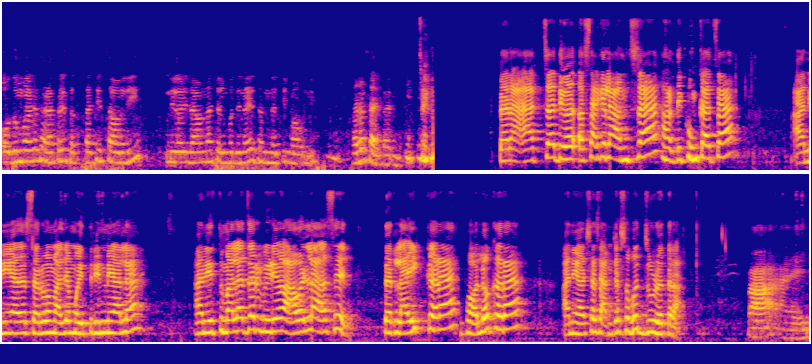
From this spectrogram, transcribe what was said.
औदुंबराच्या झाडाखाली दत्ताची सावली नीरजरावना जन्मदिन आहे धन्यती माऊली. खरंच आहे का तर आजचा दिवस असा गेला आमचा हळदी कुंकाचा. आणि सर्व माझ्या मैत्रिणी आल्या. आणि तुम्हाला जर व्हिडिओ आवडला असेल तर लाईक करा फॉलो करा आणि अशाच आमच्यासोबत जुळत राहा. बाय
